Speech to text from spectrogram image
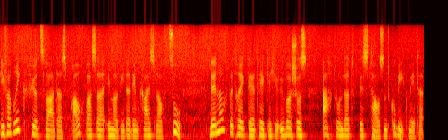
Die Fabrik führt zwar das Brauchwasser immer wieder dem Kreislauf zu, dennoch beträgt der tägliche Überschuss 800 bis 1000 Kubikmeter.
